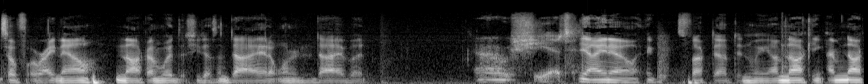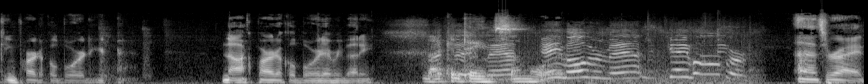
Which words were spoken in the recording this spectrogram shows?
So for right now, knock on wood that she doesn't die. I don't want her to die, but Oh shit! yeah, I know. I think it's fucked up, didn't we? I'm knocking. I'm knocking particle board here. Knock particle board, everybody. That contains some more. Game over, man. It's game over. That's right.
